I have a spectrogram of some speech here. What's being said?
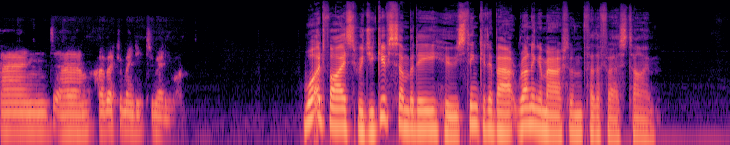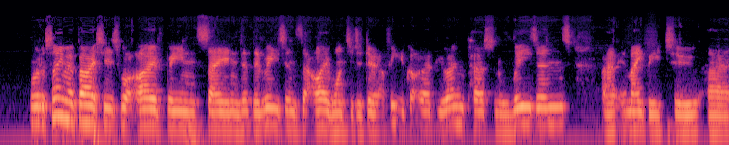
and um, I recommend it to anyone. What advice would you give somebody who's thinking about running a marathon for the first time? Well, the same advice is what I've been saying that the reasons that I wanted to do it, I think you've got to have your own personal reasons. Uh, it may be to uh,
